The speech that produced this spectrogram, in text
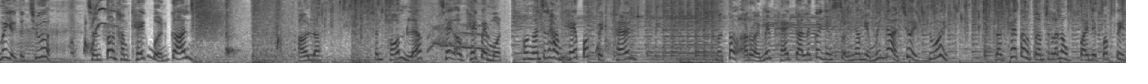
ไม่อยากจะเชื่อ ฉันต้องทำเค้กเหมือนกัน เอาละฉันพร้อมแล้วเช็คเอาเค้กไปหมด เพราะงั้นจะทำเค้กป๊อปปิดแทน มันต้องอร่อยไม่แพ้กันแล้วก็ยังสวยงามอย่างไม่น่าเชื่ออีกด้วย เราแค่ต้องเติมช็อกโกแลตลงไปในป๊อปปิด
